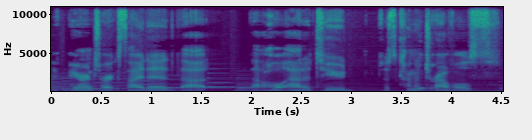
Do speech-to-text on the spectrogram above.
If parents are excited, that that whole attitude just kind of travels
